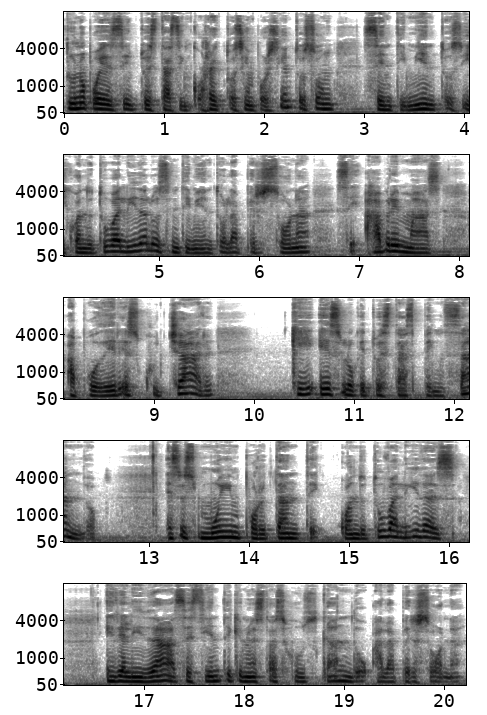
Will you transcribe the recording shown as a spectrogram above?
tú no puedes decir tú estás incorrecto 100%, son sentimientos. Y cuando tú validas los sentimientos, la persona se abre más a poder escuchar qué es lo que tú estás pensando. Eso es muy importante. Cuando tú validas, en realidad se siente que no estás juzgando a la persona.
